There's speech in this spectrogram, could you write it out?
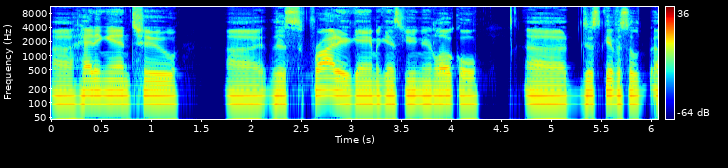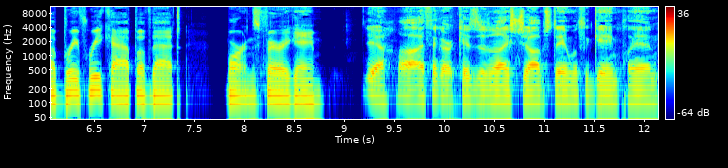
uh, heading into uh, this Friday game against Union Local. just give us a, a brief recap of that Martins Ferry game. Yeah, uh, I think our kids did a nice job staying with the game plan.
